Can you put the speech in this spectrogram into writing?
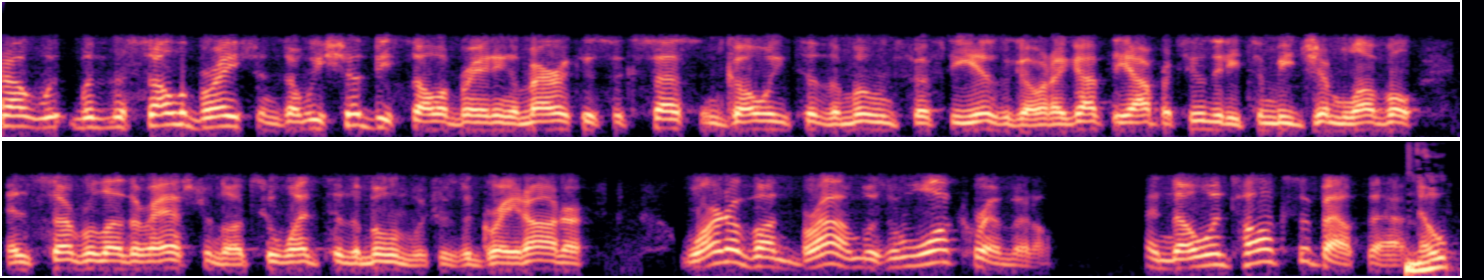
know, with, with the celebrations, and we should be celebrating America's success in going to the moon 50 years ago. And I got the opportunity to meet Jim Lovell and several other astronauts who went to the moon, which was a great honor. Wernher von Braun was a war criminal and no one talks about that. Nope.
